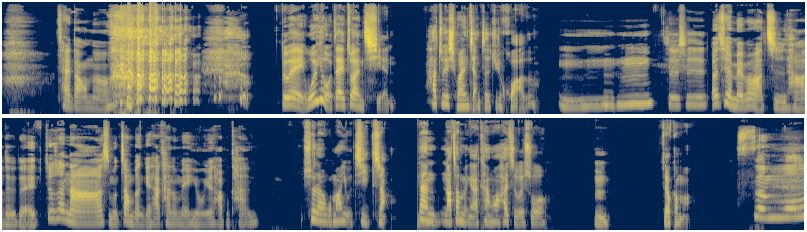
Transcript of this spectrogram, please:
菜刀呢？对我有在赚钱，他最喜欢讲这句话了。嗯，嗯哼，是不是？而且没办法治他，对不对？就算拿什么账本给他看都没用，因为他不看。虽然我妈有记账，但拿账本给他看的话，他只会说：“嗯，这要干嘛什么呢？？”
